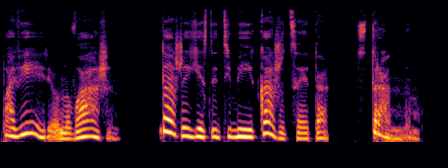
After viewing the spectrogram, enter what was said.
Поверь, он важен. Даже если тебе и кажется это странным.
